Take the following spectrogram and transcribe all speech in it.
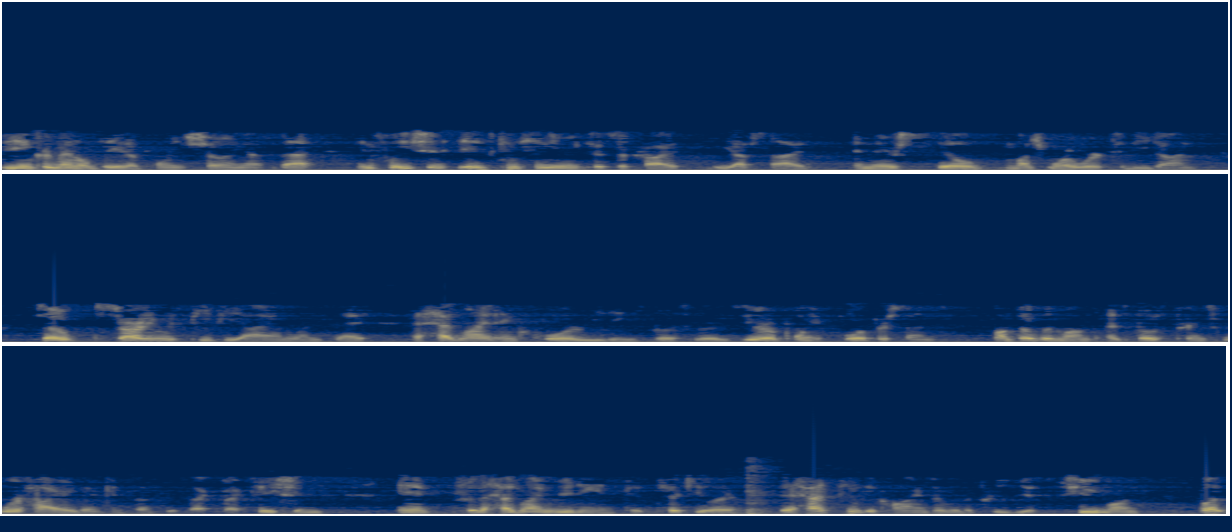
the incremental data points showing us that inflation is continuing to surprise the upside and there's still much more work to be done. So starting with PPI on Wednesday, the headline and core readings both rose 0.4% month over month as both prints were higher than consensus expectations. And for the headline reading in particular, they had seen declines over the previous two months, but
